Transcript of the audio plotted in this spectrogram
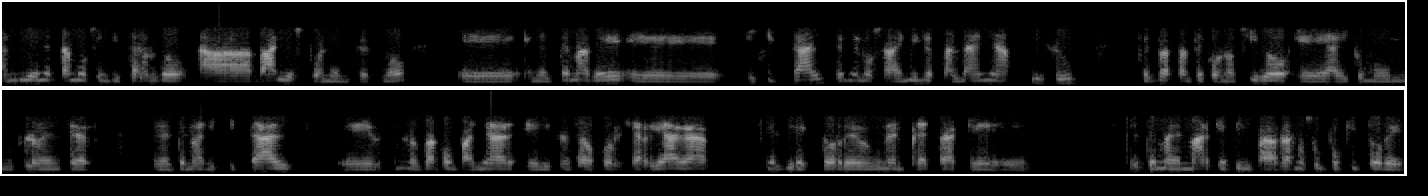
también estamos invitando a varios ponentes, ¿no? Eh, en el tema de eh, digital tenemos a Emilio Saldaña Isu, que es bastante conocido eh, ahí como un influencer en el tema digital. Eh, nos va a acompañar el licenciado Jorge Arriaga, que es director de una empresa que el tema de marketing para darnos un poquito de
